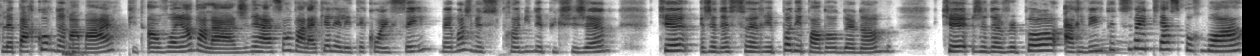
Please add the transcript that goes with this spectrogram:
le parcours de ma mère, puis en voyant dans la génération dans laquelle elle était coincée, ben moi, je me suis promis depuis que je suis jeune que je ne serai pas dépendante d'un homme, que je ne veux pas arriver, oh. as-tu 20 pièces pour moi?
